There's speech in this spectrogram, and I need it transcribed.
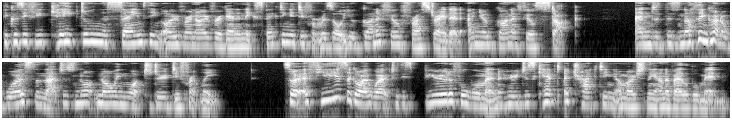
because if you keep doing the same thing over and over again and expecting a different result, you're going to feel frustrated and you're going to feel stuck. And there's nothing kind of worse than that, just not knowing what to do differently. So a few years ago, I worked with this beautiful woman who just kept attracting emotionally unavailable men.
